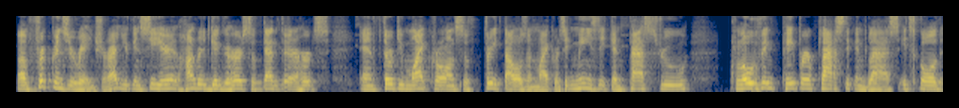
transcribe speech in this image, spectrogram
uh, frequency range. Right. You can see here 100 gigahertz to 10 terahertz and 30 microns to 3000 microns. It means it can pass through clothing, paper, plastic, and glass. It's called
